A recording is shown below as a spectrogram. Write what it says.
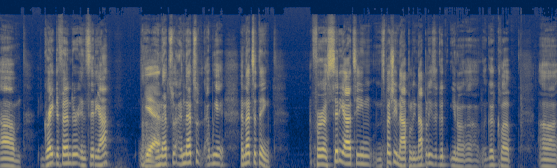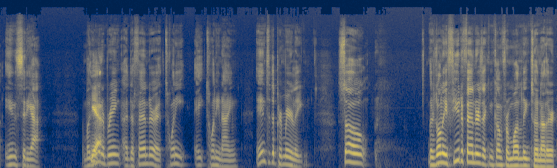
Um, great defender in Serie A. Uh, Yeah. and that's and that's what we and that's the thing for a Serie A team, especially Napoli. Napoli's a good you know uh, a good club uh, in Serie A. But you're going to bring a defender at 28, 29 into the Premier League. So there's only a few defenders that can come from one league to another,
